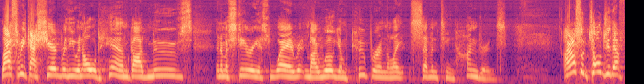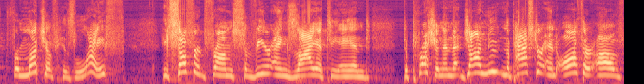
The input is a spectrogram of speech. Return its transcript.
Last week I shared with you an old hymn, God Moves in a Mysterious Way, written by William Cowper in the late 1700s. I also told you that for much of his life, he suffered from severe anxiety and depression, and that John Newton, the pastor and author of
